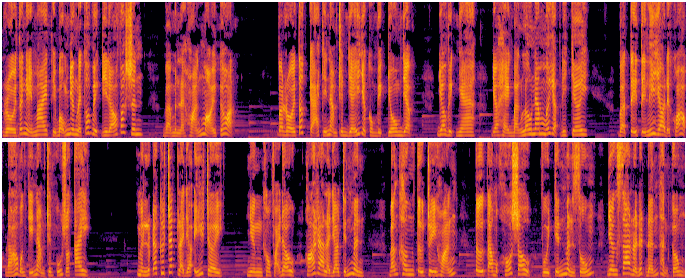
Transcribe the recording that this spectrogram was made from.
Rồi tới ngày mai thì bỗng dưng lại có việc gì đó phát sinh, và mình lại hoãn mọi kế hoạch. Và rồi tất cả chỉ nằm trên giấy do công việc dồn dập, do việc nhà, do hẹn bạn lâu năm mới gặp đi chơi. Và tỷ tỷ lý do để khóa học đó vẫn chỉ nằm trên cuốn sổ tay. Mình lúc đó cứ trách là do ý trời, nhưng không phải đâu, hóa ra là do chính mình. Bản thân tự trì hoãn, tự tạo một hố sâu, vùi chính mình xuống, dần xa rời đích đến thành công.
